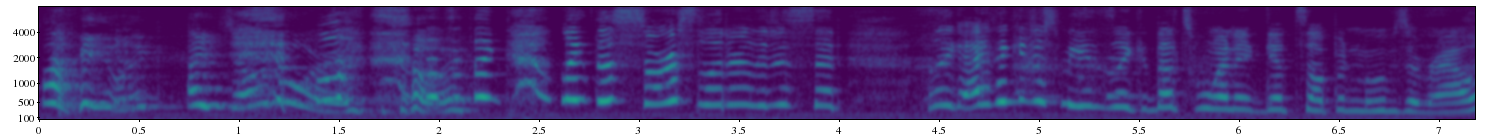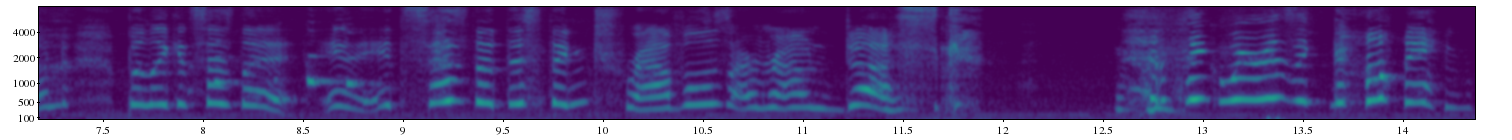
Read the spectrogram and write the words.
funny. Like I don't know where it's That's going. the thing. Like the source literally just said, like I think it just means like that's when it gets up and moves around. But like it says that it, it says that this thing travels around dusk. like where is it going?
